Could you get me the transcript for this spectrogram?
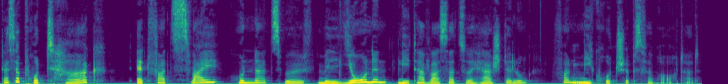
dass er pro Tag etwa 212 Millionen Liter Wasser zur Herstellung von Mikrochips verbraucht hat.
